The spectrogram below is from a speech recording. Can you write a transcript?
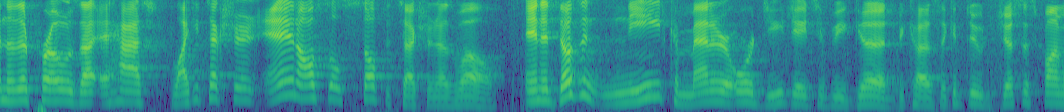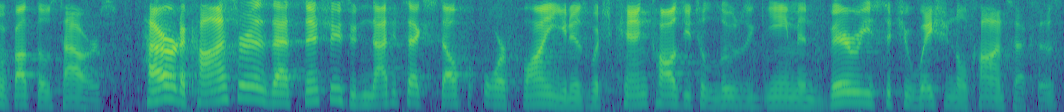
And then the pros that it has flight detection and also stealth detection as well. And it doesn't need Commander or DJ to be good because it could do just as fine without those towers. However, the cons is that sentries do not detect stealth or flying units, which can cause you to lose the game in very situational contexts.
